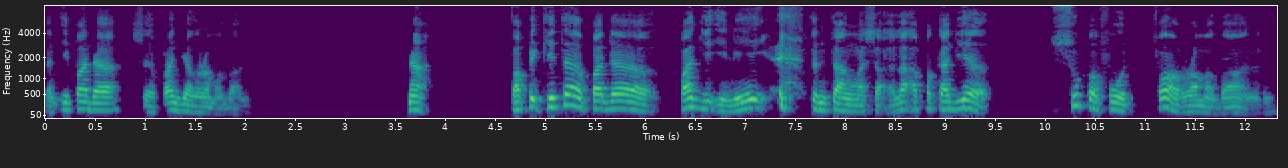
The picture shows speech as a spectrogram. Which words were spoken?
dan ibadah sepanjang Ramadan. Nah, topik kita pada pagi ini tentang masalah apakah dia superfood for Ramadan.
